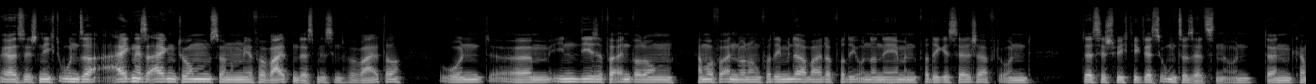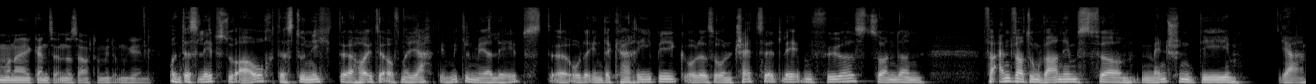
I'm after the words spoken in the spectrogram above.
ja, es ist nicht unser eigenes Eigentum, sondern wir verwalten das. Wir sind Verwalter und ähm, in dieser Verantwortung haben wir Verantwortung für die Mitarbeiter, für die Unternehmen, für die Gesellschaft und das ist wichtig, das umzusetzen. Und dann kann man eigentlich ganz anders auch damit umgehen. Und das lebst du auch, dass du nicht äh, heute auf einer Yacht im Mittelmeer lebst äh, oder in der Karibik oder so ein Jet-Set-Leben führst, sondern Verantwortung wahrnimmst für Menschen, die, ja,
